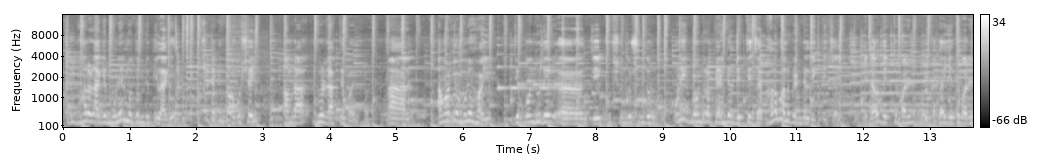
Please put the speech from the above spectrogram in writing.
খুবই ভালো লাগে, মনের মতন যদি লাগে, সেটা কিন্তু অবশ্যই আমরা ধরে রাখতে পারি। আর আমার যা মনে হয় যে বন্ধুদের যে খুব সুন্দর সুন্দর অনেক বন্ধুরা প্যান্ডেল দেখতে চায়, ভালো ভালো প্যান্ডেল দেখতে চায়। এটাও দেখতে পারেন, কলকাতায় যেতে পারেন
